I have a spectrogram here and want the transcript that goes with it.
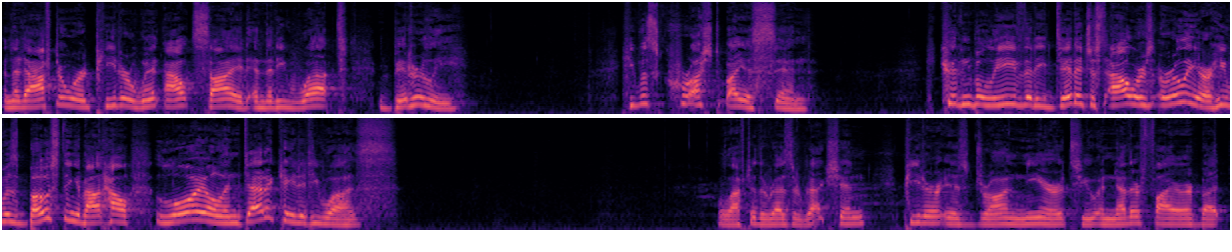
And that afterward, Peter went outside and that he wept bitterly. He was crushed by his sin. He couldn't believe that he did it just hours earlier. He was boasting about how loyal and dedicated he was. Well, after the resurrection, Peter is drawn near to another fire, but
